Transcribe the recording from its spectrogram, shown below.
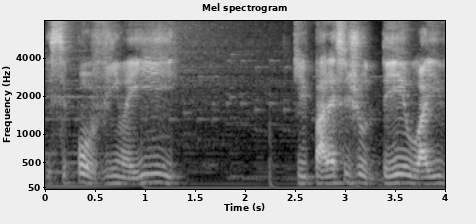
esse povinho aí que parece judeu, aí,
